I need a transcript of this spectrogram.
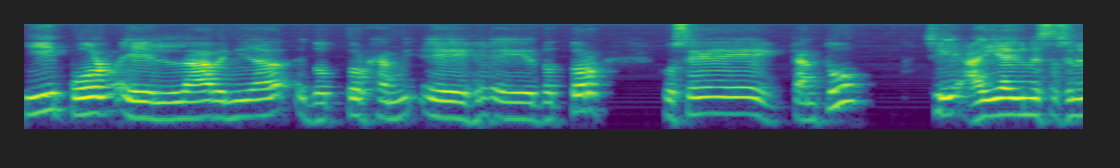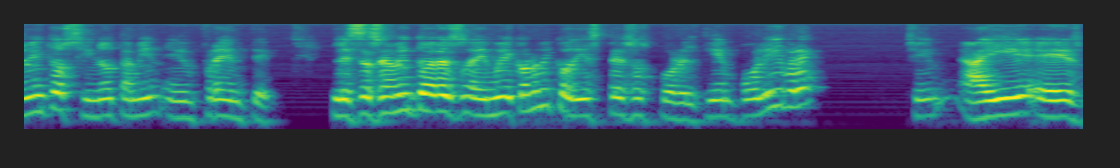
y por eh, la Avenida Doctor, Doctor José Cantú. Sí, ahí hay un estacionamiento, sino también enfrente. El estacionamiento es muy económico, 10 pesos por el tiempo libre. ¿sí? Ahí es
